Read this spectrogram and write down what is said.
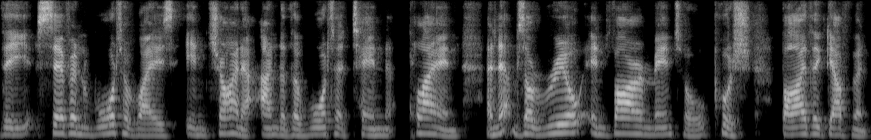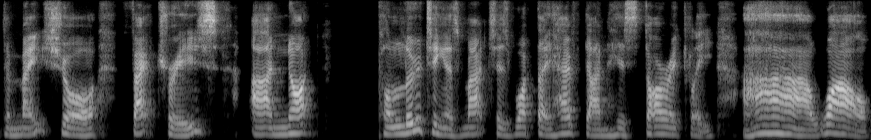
the seven waterways in China under the Water 10 plan. And that was a real environmental push by the government to make sure factories are not polluting as much as what they have done historically. Ah, wow.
